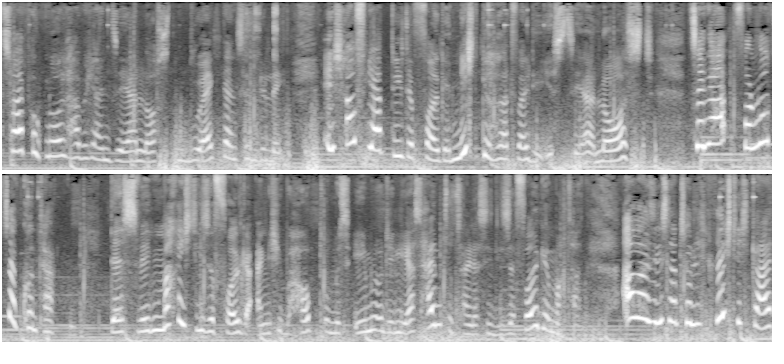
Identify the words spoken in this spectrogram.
2.0 habe ich einen sehr losten Breakdance hingelegt. Ich hoffe, ihr habt diese Folge nicht gehört, weil die ist sehr lost. 10 Arten von WhatsApp-Kontakten. Deswegen mache ich diese Folge eigentlich überhaupt, um es Emil und Elias heimzuzahlen, dass sie diese Folge gemacht haben. Aber sie ist natürlich richtig geil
